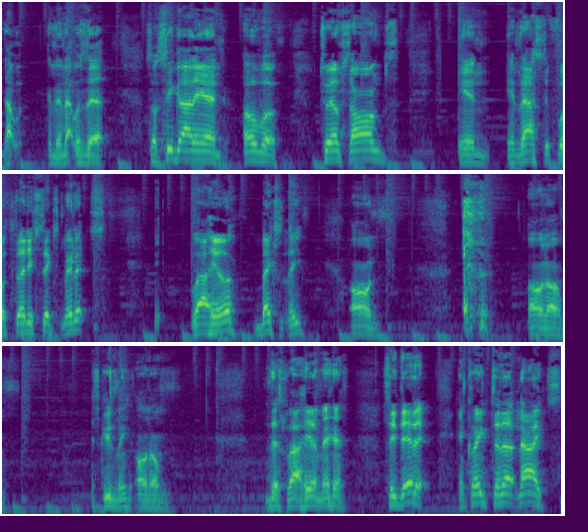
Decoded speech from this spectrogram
That and then that was it. So she got in over twelve songs, and and lasted for thirty six minutes. Right here, basically on on um excuse me on um this right here, man. She did it and cranked it up nice.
